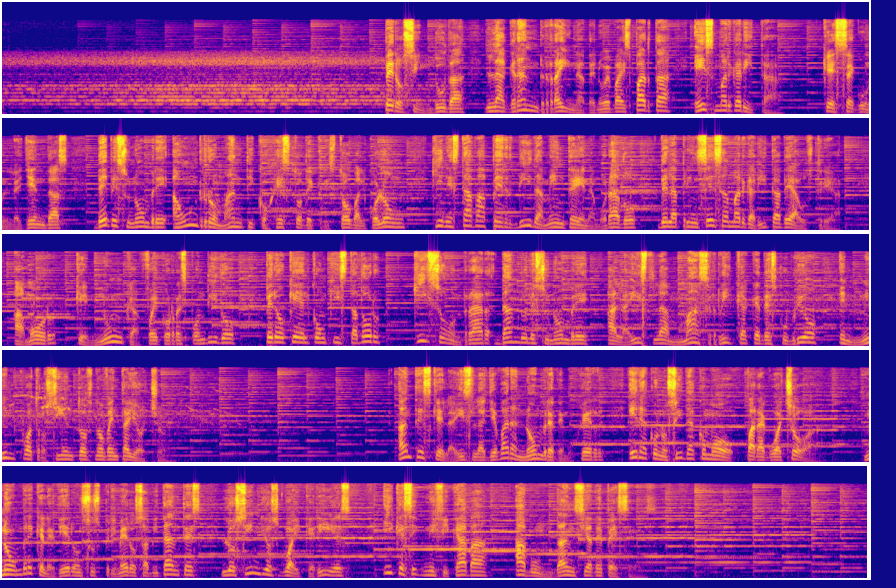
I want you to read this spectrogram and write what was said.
Pero sin duda, la gran reina de Nueva Esparta es Margarita, que según leyendas debe su nombre a un romántico gesto de Cristóbal Colón, quien estaba perdidamente enamorado de la princesa Margarita de Austria, amor que nunca fue correspondido, pero que el conquistador quiso honrar dándole su nombre a la isla más rica que descubrió en 1498. Antes que la isla llevara nombre de mujer, era conocida como Paraguachoa, nombre que le dieron sus primeros habitantes, los indios guayqueríes, y que significaba abundancia de peces.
